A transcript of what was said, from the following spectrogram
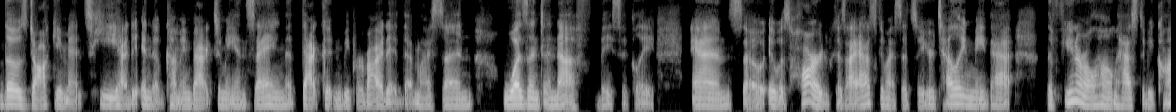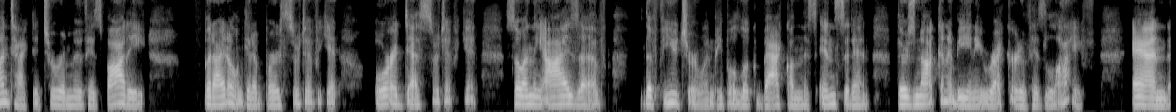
those documents, he had to end up coming back to me and saying that that couldn't be provided, that my son wasn't enough, basically. And so it was hard because I asked him, I said, So you're telling me that the funeral home has to be contacted to remove his body, but I don't get a birth certificate or a death certificate? So, in the eyes of the future when people look back on this incident there's not going to be any record of his life. And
